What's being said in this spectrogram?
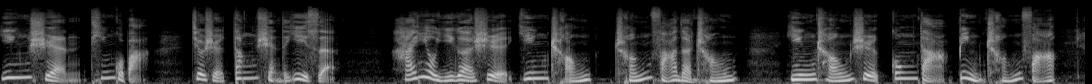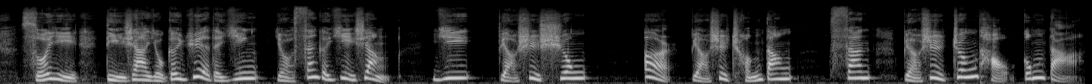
鹰选听过吧？就是当选的意思。还有一个是应惩，惩罚的惩，应惩是攻打并惩罚。所以底下有个月的鹰，有三个意象：一表示凶，二表示承担，三表示征讨攻打。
